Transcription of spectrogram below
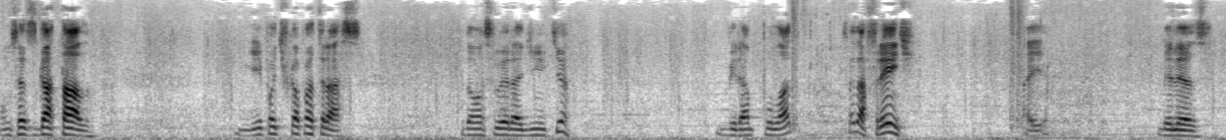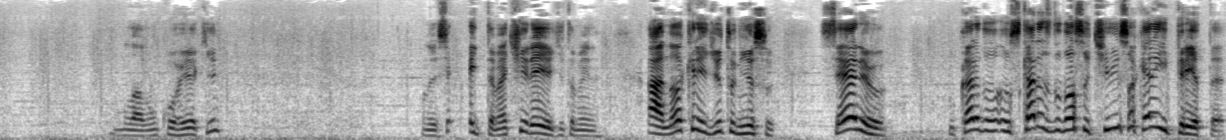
Vamos resgatá-lo. Ninguém pode ficar pra trás. Deixa eu dar uma aceleradinha aqui, ó. Virar pro lado. Sai da frente. Aí, ó. Beleza. Vamos lá, vamos correr aqui. Vamos descer. Eita, me atirei aqui também, né? Ah, não acredito nisso. Sério? Cara do, os caras do nosso time só querem treta.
